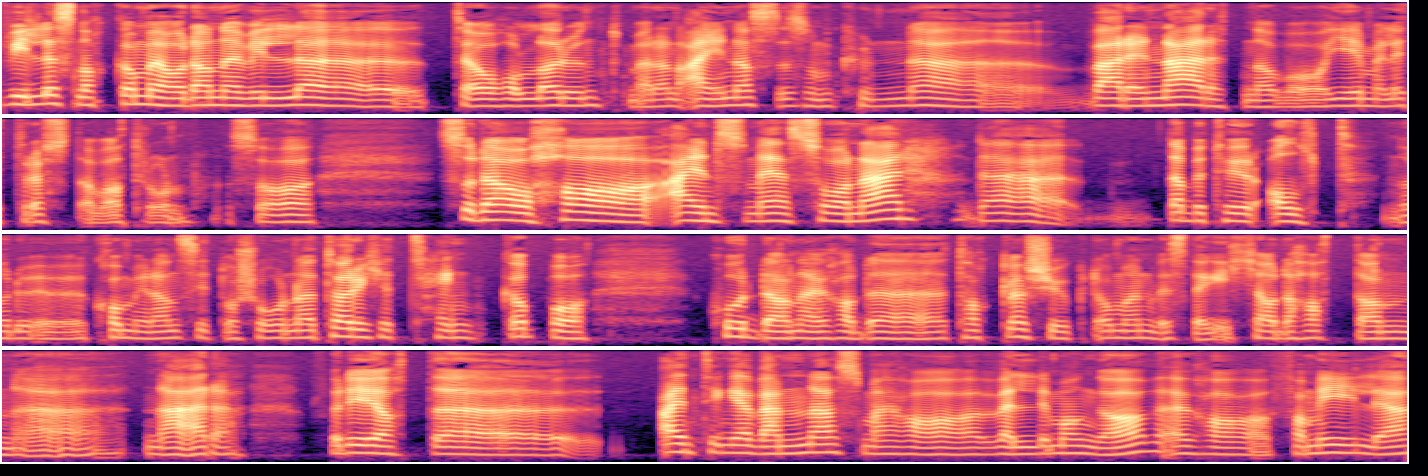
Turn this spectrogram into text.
ville snakke med, og den jeg ville til å holde rundt med, den eneste som kunne være i nærheten av å gi meg litt trøst, av var Trond. Så, så det å ha en som er så nær, det, det betyr alt når du kommer i den situasjonen. Jeg tør ikke tenke på hvordan jeg hadde takla sykdommen hvis jeg ikke hadde hatt den eh, nære. Fordi at én ting er venner, som jeg har veldig mange av. Jeg har familie.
